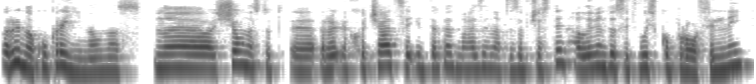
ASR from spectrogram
Ринок Україна у нас. Е, Що в нас тут? Е, Хоча це інтернет-магазин автозапчастин, але він досить вузькопрофільний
